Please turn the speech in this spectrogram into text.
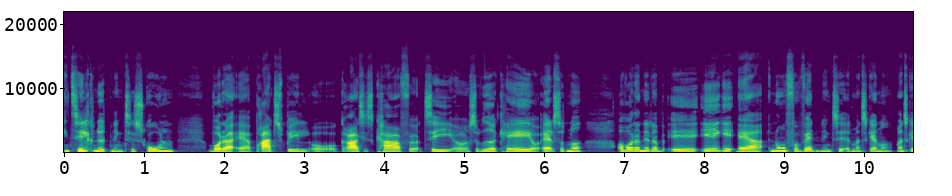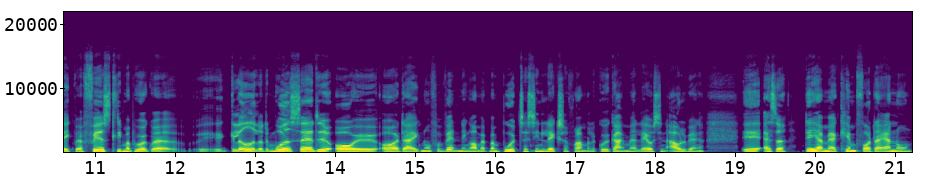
i tilknytning til skolen, hvor der er brætspil og gratis kaffe og te og så videre, kage og alt sådan noget, og hvor der netop øh, ikke er nogen forventning til, at man skal noget. Man skal ikke være festlig, man behøver ikke være øh, glad eller det modsatte, og, øh, og der er ikke nogen forventning om, at man burde tage sine lektier frem eller gå i gang med at lave sine afleveringer. Øh, altså det her med at kæmpe for, at der er nogle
